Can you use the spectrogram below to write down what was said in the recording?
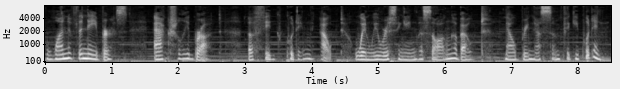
One of the neighbors actually brought a fig pudding out when we were singing the song about now bring us some figgy pudding.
